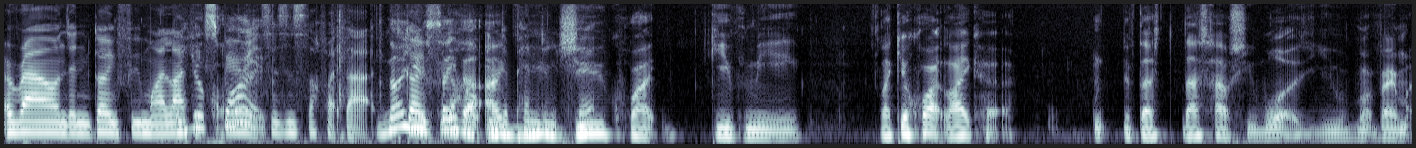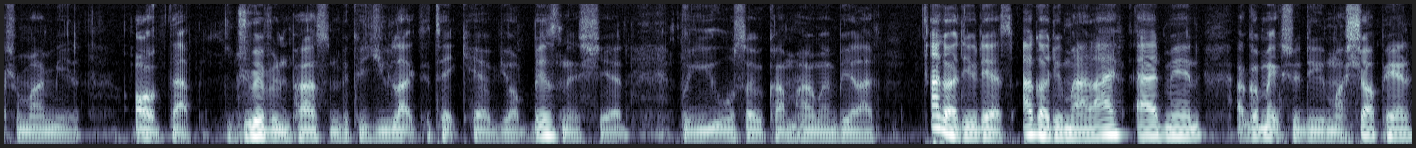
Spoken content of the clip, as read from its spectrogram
around and going through my life you're quite- experiences and stuff like that. No, going you say that. I, you shit. do quite give me, like you're quite like her. If that's that's how she was, you very much remind me of that driven person because you like to take care of your business shit, but you also come home and be like, I gotta do this. I gotta do my life admin. I gotta make sure to do my shopping.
